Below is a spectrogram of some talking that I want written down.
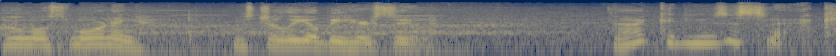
Almost morning. Mr. Li will be here soon. I could use a snack.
